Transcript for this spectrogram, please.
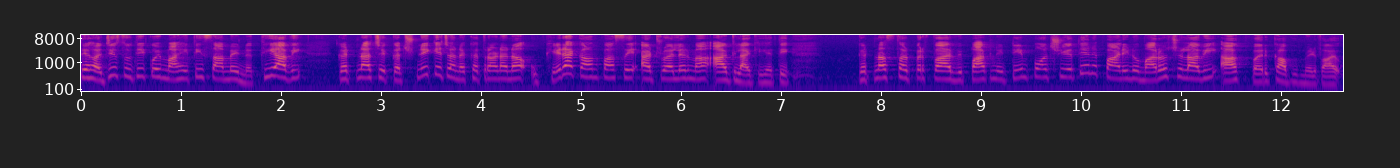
તે હજી સુધી કોઈ માહિતી સામે નથી આવી. ઘટના છે કચ્છની કે જ્યાં નખત્રાણાના ઉખેડા ગામ પાસે આ ટ્રેલરમાં આગ લાગી હતી. ઘટના સ્થળ પર ફાયર વિભાગની ટીમ પહોંચી હતી અને પાણીનો મારો ચલાવી આગ પર કાબુ મેળવાયો.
